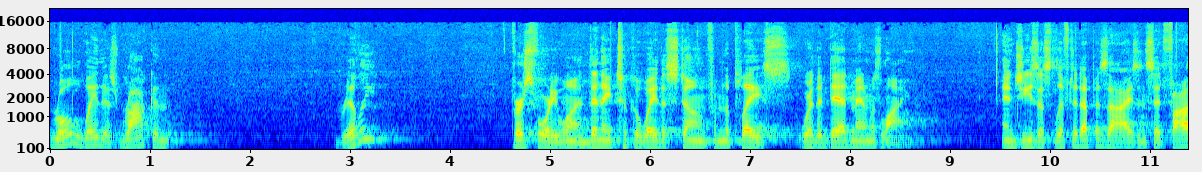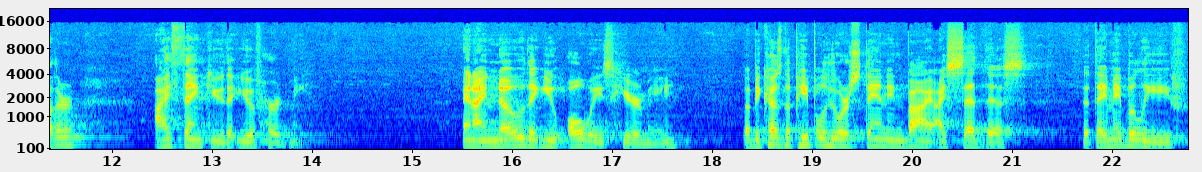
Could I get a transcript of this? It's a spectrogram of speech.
roll away this rock and. Really? Verse 41 Then they took away the stone from the place where the dead man was lying. And Jesus lifted up his eyes and said, Father, I thank you that you have heard me. And I know that you always hear me. But because the people who are standing by, I said this, that they may believe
